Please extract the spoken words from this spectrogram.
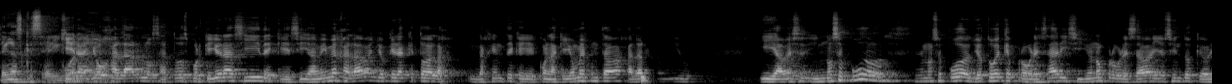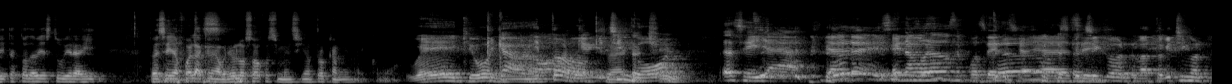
tengas que ser igual. Quiera yo jalarlos a todos, porque yo era así, de que si a mí me jalaban, yo quería que toda la, la gente que, con la que yo me juntaba jalara conmigo. Y a veces y no se pudo, no se pudo. Yo tuve que progresar y si yo no progresaba, yo siento que ahorita todavía estuviera ahí. Entonces ella fue la que me abrió los ojos y me enseñó otro camino. Ahí como... Güey, qué bonito. Qué, cabrón, qué, qué chingón. Sí, ya, ya, ya enamorados de potencia. Ya, qué sí. chingón, vato, qué chingón.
